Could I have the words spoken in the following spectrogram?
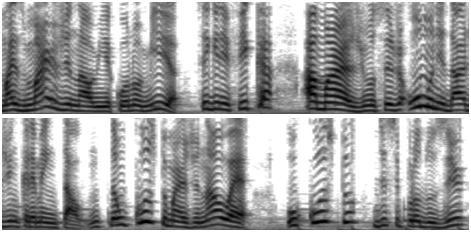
mas marginal em economia significa a margem, ou seja, uma unidade incremental. Então, custo marginal é o custo de se produzir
